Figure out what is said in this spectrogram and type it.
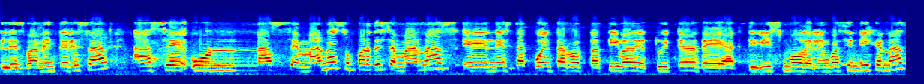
les van a interesar. Hace unas semanas, un par de semanas, en esta cuenta rotativa de Twitter de activismo de lenguas indígenas,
